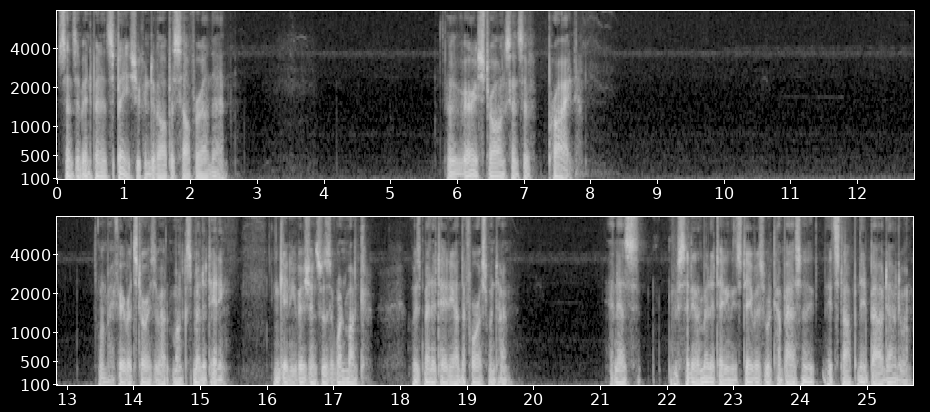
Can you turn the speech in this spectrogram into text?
Sense of infinite space, you can develop a self around that. A very strong sense of pride. One of my favorite stories about monks meditating and gaining visions was of one monk who was meditating out in the forest one time. And as he was sitting there meditating, these devas would come past and they'd stop and they'd bow down to him.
